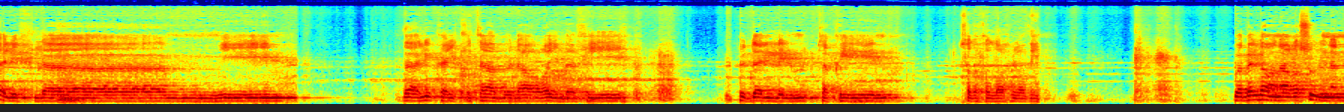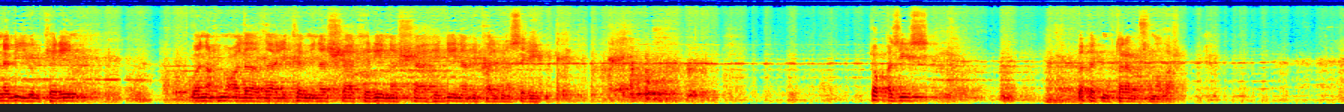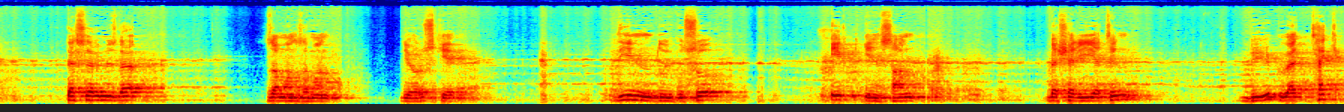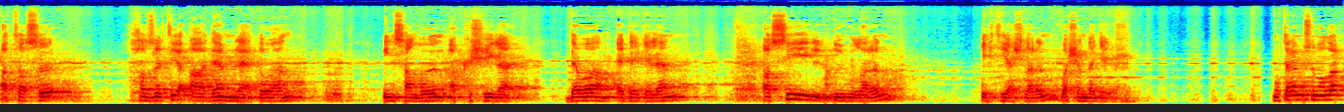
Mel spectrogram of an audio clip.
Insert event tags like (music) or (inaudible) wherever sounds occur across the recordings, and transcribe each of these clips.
ألف لام ذلك الكتاب لا ريب فيه. هدى للمتقين. صدق الله العظيم. وبلغنا رسولنا النبي الكريم. ونحن على ذلك من الشاكرين الشاهدين بقلب سليم. Çok aziz ve pek muhterem Müslümanlar. Derslerimizde zaman zaman diyoruz ki din duygusu ilk insan beşeriyetin büyük ve tek atası Hazreti Adem'le doğan insanlığın akışıyla devam ede gelen asil duyguların, ihtiyaçların başında gelir. Muhterem Müslümanlar,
